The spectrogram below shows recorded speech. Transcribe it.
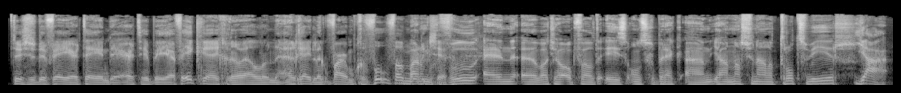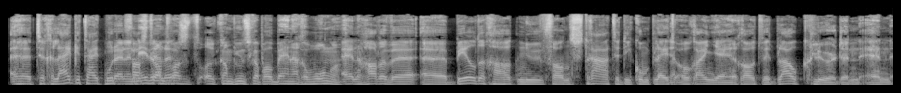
tussen de VRT en de RTBF. Ik kreeg er wel een, een redelijk warm gevoel van, warm moet ik gevoel. En uh, wat jou opvalt is ons gebrek aan ja, nationale trots weer. Ja, uh, tegelijkertijd moet in ik Nederland was het kampioenschap al bijna gewonnen. En hadden we beelden gehad nu van straten die compleet ja. oranje en rood-wit-blauw kleurden. En,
